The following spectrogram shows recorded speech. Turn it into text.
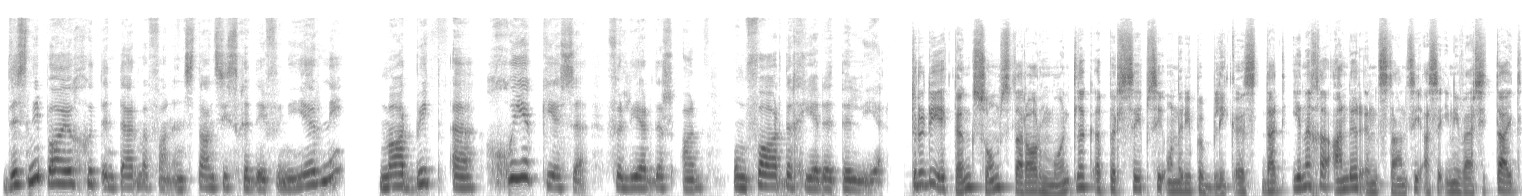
dis nie baie goed in terme van instansies gedefinieer nie, maar bied 'n goeie keuse vir leerders aan om vaardighede te leer. Trudy, ek dink soms dat daar moontlik 'n persepsie onder die publiek is dat enige ander instansie as 'n universiteit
